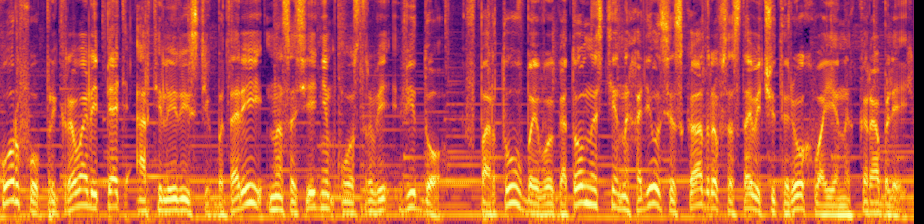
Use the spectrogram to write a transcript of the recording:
Корфу прикрывали пять артиллерийских батарей на соседнем острове Видо. В порту в боевой готовности находилась эскадра в составе четырех военных кораблей.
